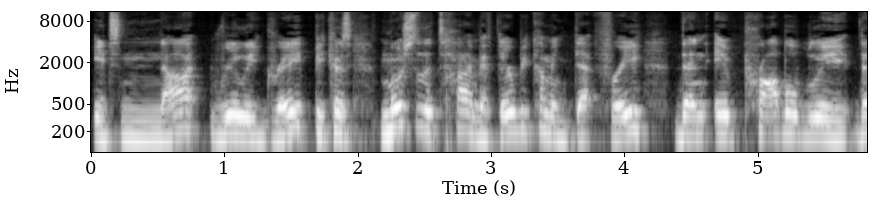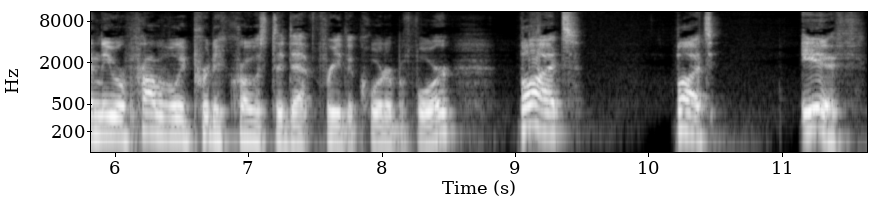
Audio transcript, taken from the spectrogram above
it's not really great because most of the time, if they're becoming debt free, then it probably then they were probably pretty close to debt free the quarter before. But but if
